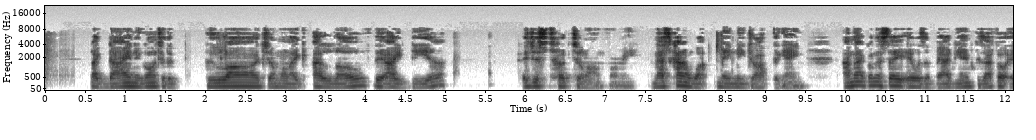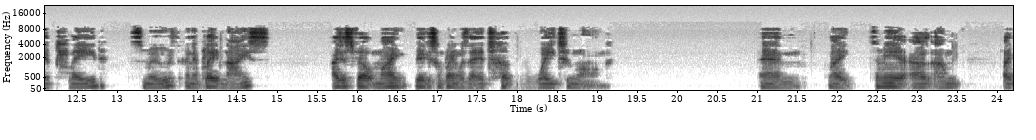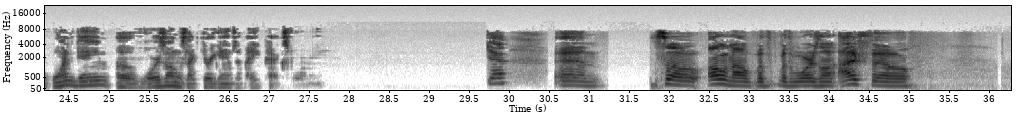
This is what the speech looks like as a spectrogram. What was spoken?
like dying and going to the gulag i'm like i love the idea. It just took too long for me. And that's kind of what made me drop the game. I'm not going to say it was a bad game because i felt it played smooth and it played nice i just felt my biggest complaint was that it took way too long and like to me, I was, I'm like one game of Warzone was like three games of Apex for me. Yeah, and so all in all, with with Warzone, I feel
